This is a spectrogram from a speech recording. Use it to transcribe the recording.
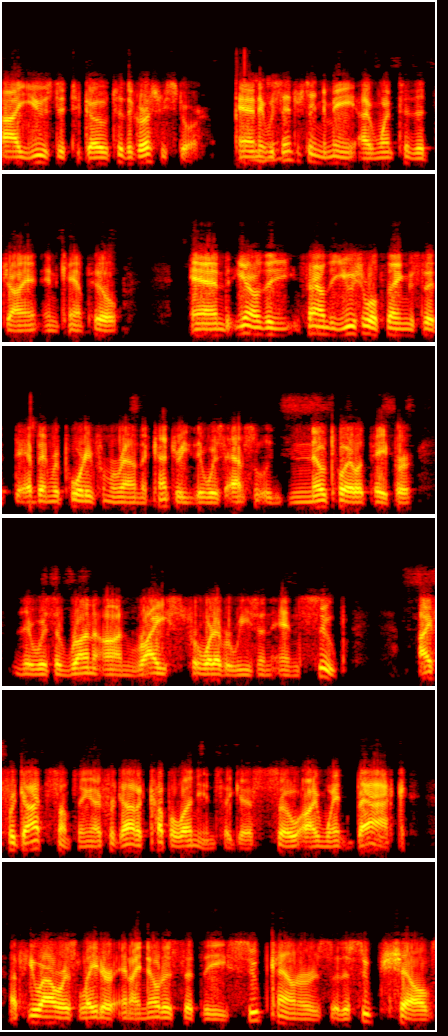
I used it to go to the grocery store. And mm-hmm. it was interesting to me. I went to the Giant in Camp Hill, and you know, the found the usual things that have been reported from around the country. There was absolutely no toilet paper. There was a run on rice for whatever reason and soup. I forgot something. I forgot a couple onions, I guess. So I went back a few hours later and I noticed that the soup counters or the soup shelves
